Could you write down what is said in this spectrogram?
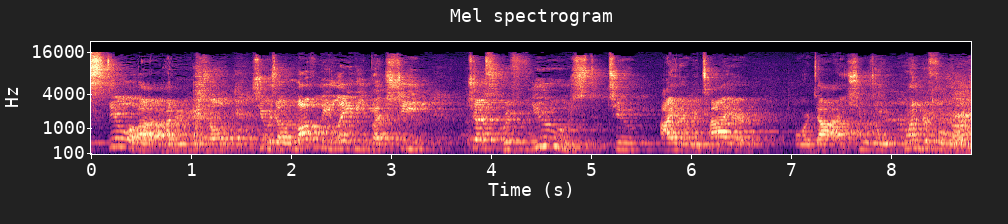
still about 100 years old. She was a lovely lady, but she just refused to either retire or die. She was a wonderful woman.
